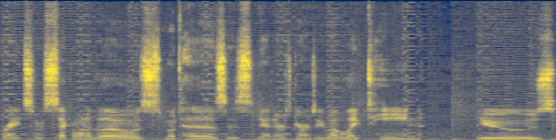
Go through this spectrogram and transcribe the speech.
Great, so second one of those, Motez is, yeah, there's Guernsey, level 18. Use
